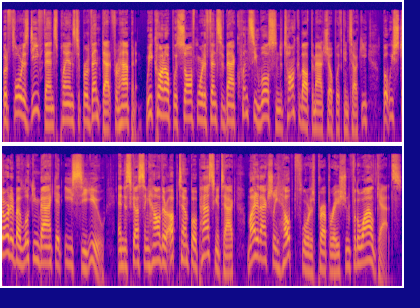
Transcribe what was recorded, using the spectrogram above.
but Florida's defense plans to prevent that from happening. We caught up with sophomore defensive back Quincy Wilson to talk about the matchup with Kentucky, but we started by looking back at ECU and discussing how their up-tempo passing attack might have actually helped Florida's preparation for the Wildcats.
